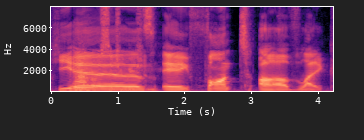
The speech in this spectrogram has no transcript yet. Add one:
He is a font of like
